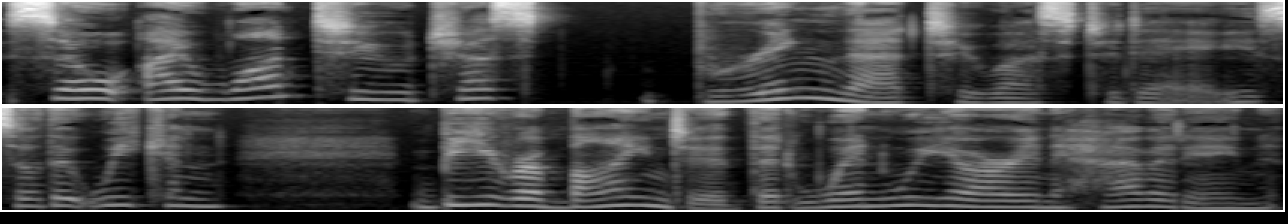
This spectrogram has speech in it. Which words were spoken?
so I want to just bring that to us today so that we can be reminded that when we are inhabiting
